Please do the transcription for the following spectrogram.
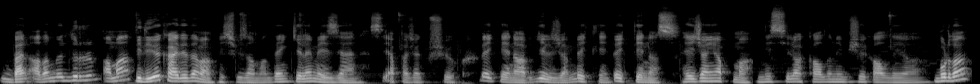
Ben adam öldürürüm ama videoya kaydedemem hiçbir zaman. Denk gelemeyiz yani. Yapacak bir şey yok. Bekleyin abi geleceğim. Bekleyin. Bekleyin az. Heyecan yapma. Ne silah kaldı ne bir şey kaldı ya. Burada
